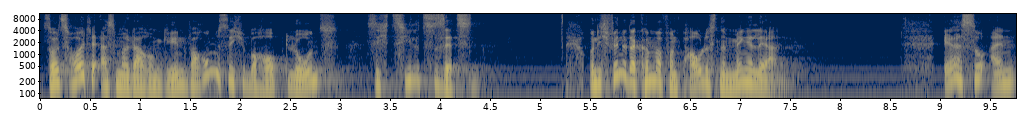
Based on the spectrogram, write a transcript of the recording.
soll es heute erstmal darum gehen, warum es sich überhaupt lohnt, sich Ziele zu setzen. Und ich finde, da können wir von Paulus eine Menge lernen. Er ist so ein,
